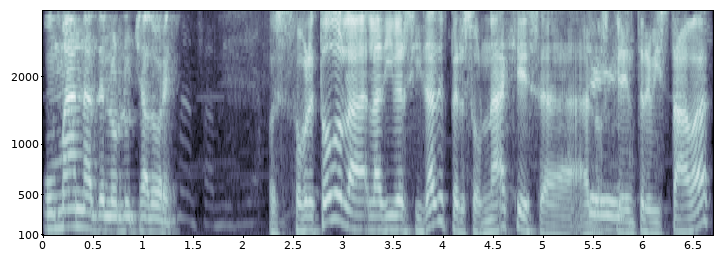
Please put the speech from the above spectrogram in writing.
humanas de los luchadores. Pues sobre todo la, la diversidad de personajes a, a los que entrevistaba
